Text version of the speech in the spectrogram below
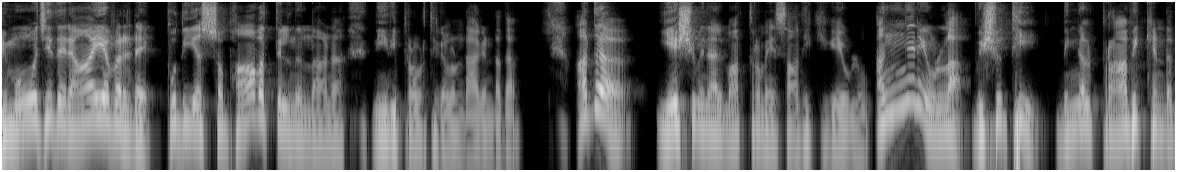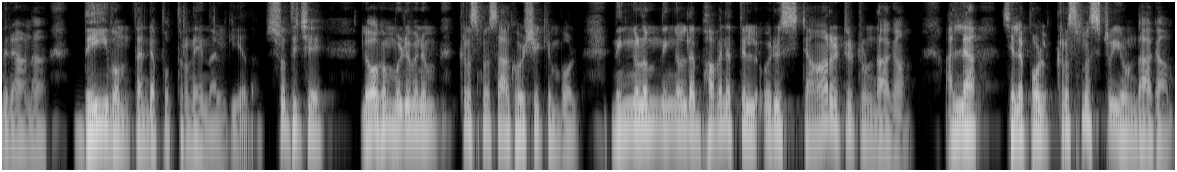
വിമോചിതരായവരുടെ പുതിയ സ്വഭാവത്തിൽ നിന്നാണ് നീതി പ്രവൃത്തികൾ ഉണ്ടാകേണ്ടത്. അത് യേശുവിനാൽ മാത്രമേ സാധിക്കുകയുള്ളൂ. അങ്ങനെയുള്ള വിശുദ്ധി നിങ്ങൾ പ്രാപിക്കേണ്ടതിനാണ് ദൈവം തന്റെ പുത്രനെ നൽകിയത്. ശ്രദ്ധിച്ചേ ലോകം മുഴുവനും ക്രിസ്മസ് ആഘോഷിക്കുമ്പോൾ നിങ്ങളും നിങ്ങളുടെ ഭവനത്തിൽ ഒരു സ്റ്റാർ ഇട്ടിട്ടുണ്ടാകാം. അല്ല ചിലപ്പോൾ ക്രിസ്മസ് ട്രീ ഉണ്ടാകാം.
